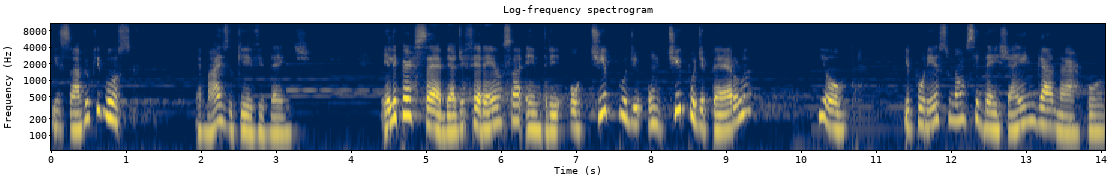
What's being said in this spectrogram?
e sabe o que busca é mais do que evidente. Ele percebe a diferença entre o tipo de um tipo de pérola e outra, e por isso não se deixa enganar por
